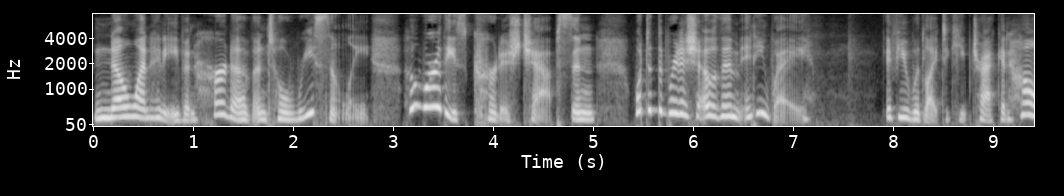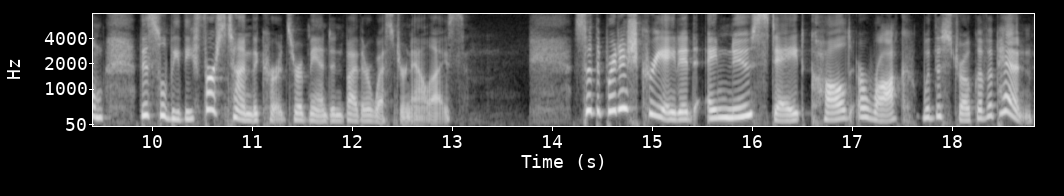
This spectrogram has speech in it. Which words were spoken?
no one had even heard of until recently. Who were these Kurdish chaps, and what did the British owe them anyway? If you would like to keep track at home, this will be the first time the Kurds are abandoned by their Western allies. So the British created a new state called Iraq with the stroke of a pen.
